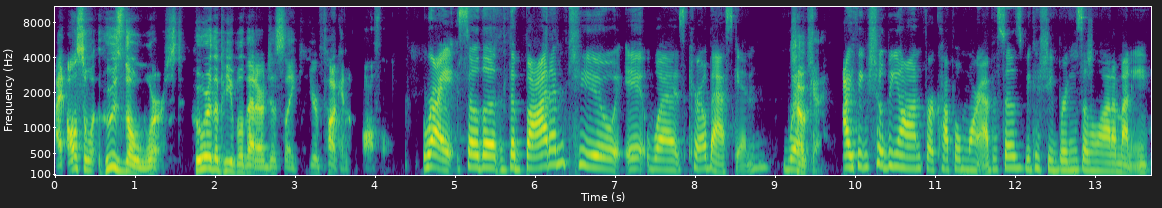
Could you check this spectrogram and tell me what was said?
I also want who's the worst. Who are the people that are just like you're fucking awful. Right. So the the bottom two, it was Carole Baskin, which Okay. I think she'll be on for a couple more episodes because she brings in a lot of money.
